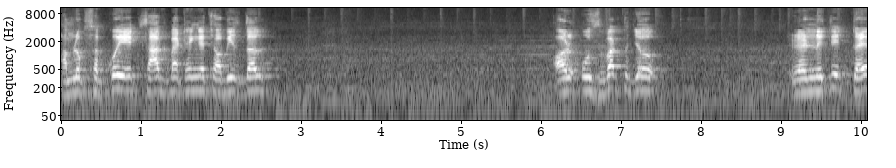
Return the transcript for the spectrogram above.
हम लोग सबको एक साथ बैठेंगे, चौबीस दल। और उस वक्त जो रणनीति तय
